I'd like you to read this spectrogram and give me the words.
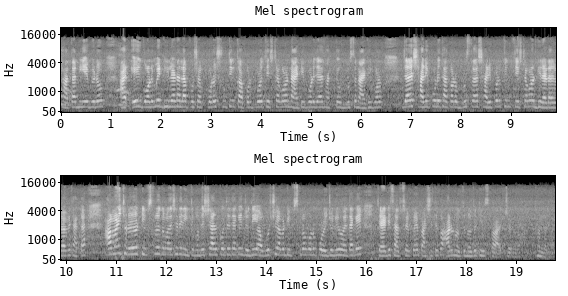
ছাতা নিয়ে বেরো। আর এই গরমে ঢিলা ঢালা পোশাক পরো, সুতির কাপড় পরো, চেষ্টা করো নাইটি পরে যারা থাকতে অভ্যস্ত নাইটি পরো। যারা শাড়ি পরে থাকার অভ্যস্ত, তারা শাড়ি পরে, কিন্তু চেষ্টা করো ঢিলা ঢালাভাবে থাকা। আমার এই ছোটো ছোটো টিপসগুলো তোমাদের সাথে রীতিমধ্যে শেয়ার করতে থাকে। যদি অবশ্যই আমার টিপসগুলো কোনো প্রয়োজনীয় হয়ে থাকে চ্যানেলটি সাবস্ক্রাইব করে পাশে থেকে। আরও নতুন নতুন টিপস পাওয়ার জন্য। ধন্যবাদ।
